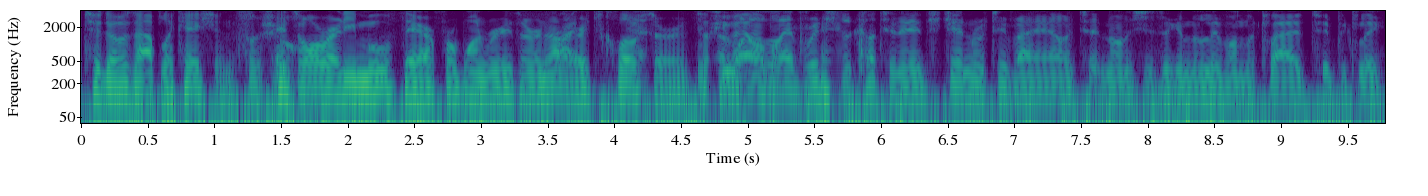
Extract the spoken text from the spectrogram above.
to those applications. For sure. It's already moved there for one reason or another. Right. It's closer. Yeah. It's if you available. want to leverage the cutting edge generative AI technologies, they're going to live on the cloud. Typically,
